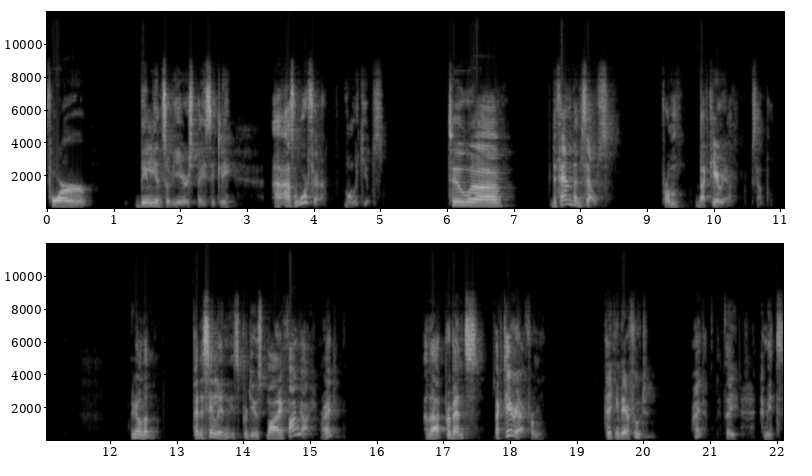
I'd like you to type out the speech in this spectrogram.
for billions of years, basically, uh, as warfare molecules to uh, defend themselves from bacteria, for example. We know that penicillin is produced by fungi, right? And that prevents bacteria from taking their food, right? If they emit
